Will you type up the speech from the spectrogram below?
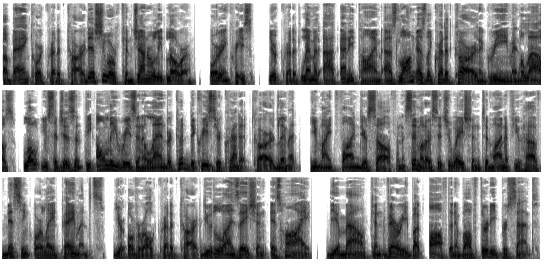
A bank or credit card issuer can generally lower, or increase, your credit limit at any time as long as the credit card agreement allows. Low usage isn't the only reason a lender could decrease your credit card limit. You might find yourself in a similar situation to mine if you have missing or late payments. Your overall credit card utilization is high, the amount can vary but often above 30%.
